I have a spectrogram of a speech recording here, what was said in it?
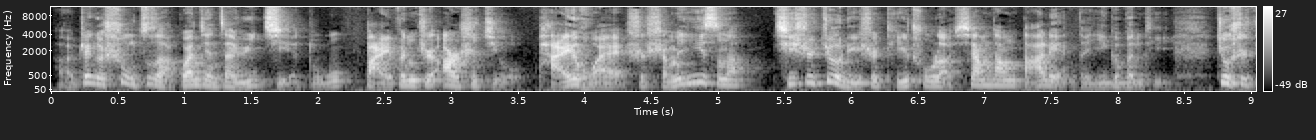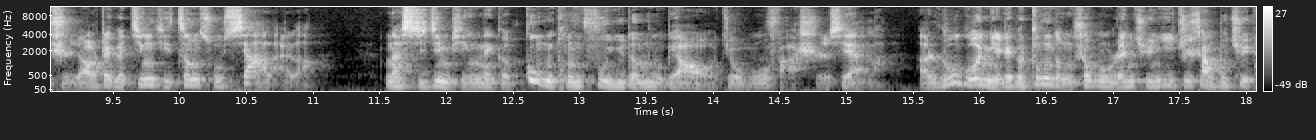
呃，这个数字啊，关键在于解读百分之二十九徘徊是什么意思呢？其实这里是提出了相当打脸的一个问题，就是只要这个经济增速下来了，那习近平那个共同富裕的目标就无法实现了。啊，如果你这个中等收入人群一直上不去，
